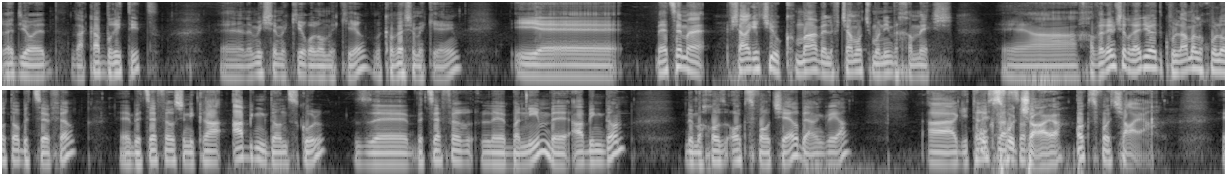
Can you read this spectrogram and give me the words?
רדיואד, uh, להקה בריטית, uh, למי שמכיר או לא מכיר, מקווה שמכירים. היא uh, בעצם, אפשר להגיד שהיא הוקמה ב-1985. Uh, החברים של רדיואד כולם הלכו לאותו בית ספר, uh, בית ספר שנקרא אבינגדון סקול, זה בית ספר לבנים באבינגדון, במחוז אוקספורד שייר באנגליה. Oxfordshire. Oxfordshire. Uh,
